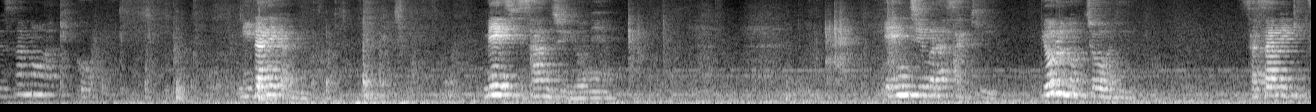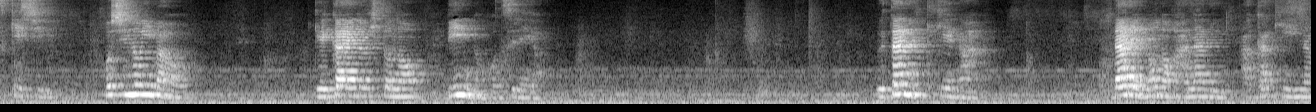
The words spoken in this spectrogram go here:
与謝野明子乱れ髪明治34年。縁じ紫夜の蝶にささめき月し星の今を下界の人の瓶のほつれよ。歌に聞けな誰のの花に赤き稲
